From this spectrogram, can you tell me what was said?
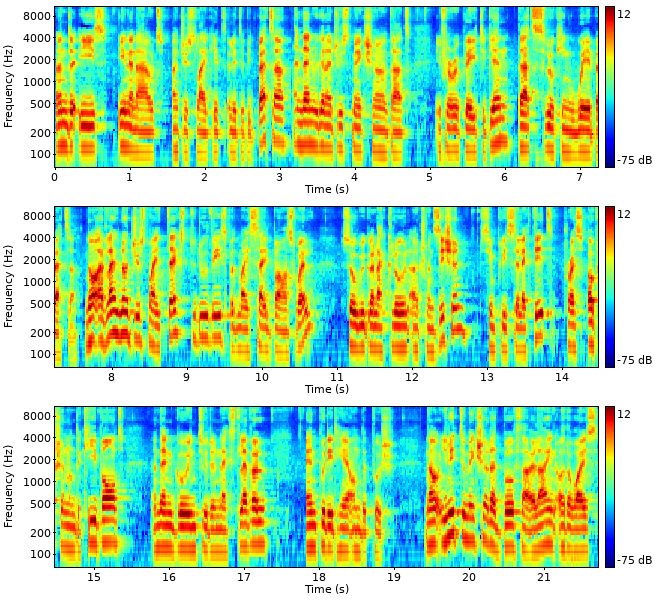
under ease, in and out. I just like it a little bit better. And then we're gonna just make sure that if I replay it again, that's looking way better. Now I'd like not just my text to do this, but my sidebar as well. So we're gonna clone a transition, simply select it, press option on the keyboard, and then go into the next level and put it here on the push. Now you need to make sure that both are aligned, otherwise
